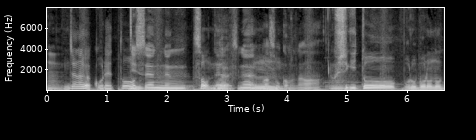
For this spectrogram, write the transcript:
うん。じゃあなんかこれと2000年そうね。ぐらいですね。うん。まあそうかもな、不思議とボロボロのヴ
